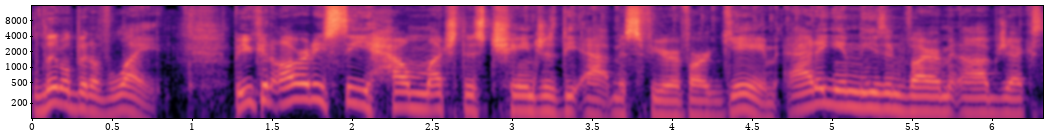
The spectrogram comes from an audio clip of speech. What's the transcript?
little bit of light. But you can already see how much this changes the atmosphere of our game. Adding in these environment objects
